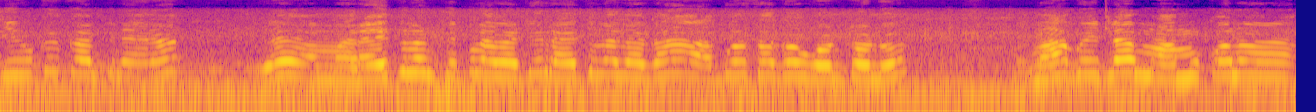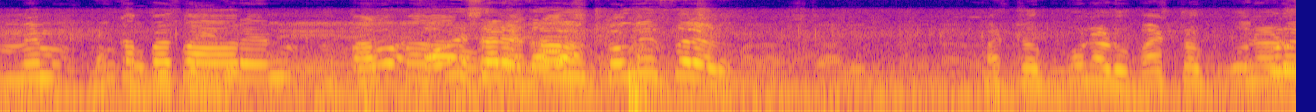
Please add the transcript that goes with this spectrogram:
జీవిక కంపెనీ అయినా రైతులను తిప్పులో పెట్టి రైతుల దగ్గర అగ్గో సగ్గో కొంటుండు మాకు ఇట్లా మా అమ్ముకొని మేము ఇంకా తొమ్మిదిస్తలేడు ఫస్ట్ ఒప్పుకున్నాడు ఫస్ట్ ఒప్పుకున్నాడు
